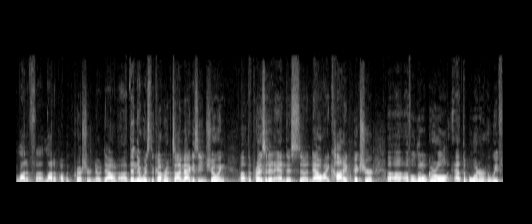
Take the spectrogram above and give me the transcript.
A lot of, uh, lot of public pressure, no doubt. Uh, then there was the cover of Time magazine showing uh, the president and this uh, now iconic picture uh, of a little girl at the border who we've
